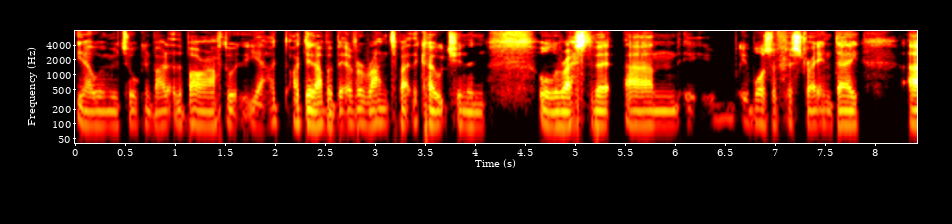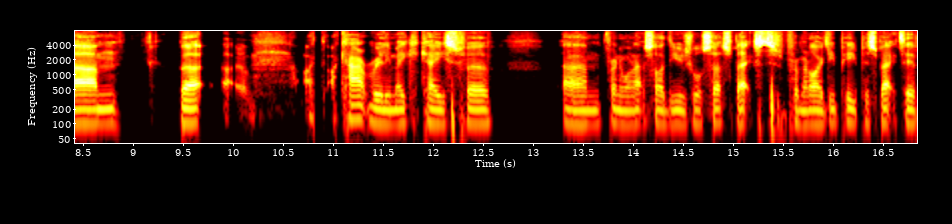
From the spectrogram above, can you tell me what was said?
you know, when we were talking about it at the bar afterwards, yeah, I, I, did have a bit of a rant about the coaching and all the rest of it. Um, it, it, was a frustrating day, um, but uh, I, I, can't really make a case for um, for anyone outside the usual suspects from an IDP perspective.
